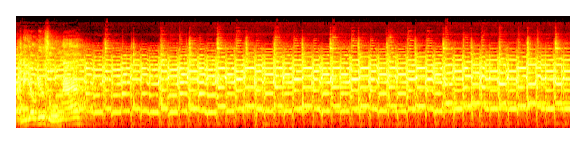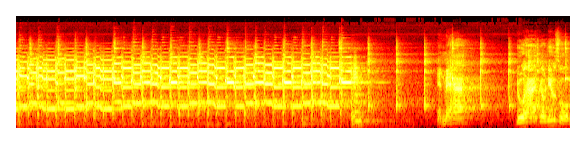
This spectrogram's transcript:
อันนี้ยกนิ้วสูงนะ ยกนิ้วสูง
